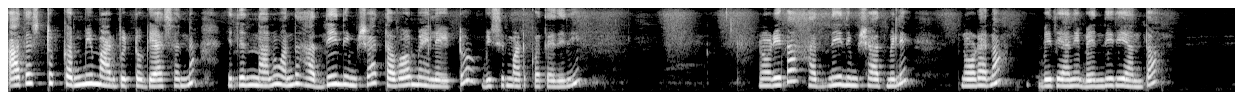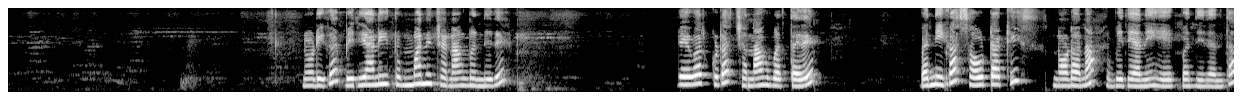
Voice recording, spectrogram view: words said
ಆದಷ್ಟು ಕಮ್ಮಿ ಮಾಡಿಬಿಟ್ಟು ಗ್ಯಾಸನ್ನು. ಇದನ್ನು ನಾನು ಒಂದು ಹದಿನೈದು ನಿಮಿಷ ತವ ಮೇಲೆ ಇಟ್ಟು ಬಿಸಿ ಮಾಡ್ಕೋತಾ ಇದ್ದೀನಿ. ನೋಡಿ ಈಗ ಹದಿನೈದು ನಿಮಿಷ ಆದಮೇಲೆ ನೋಡೋಣ ಬಿರಿಯಾನಿ ಬೆಂದಿದೆಯಾ ಅಂತ. ಈಗ ಬಿರಿಯಾನಿ ತುಂಬಾ ಚೆನ್ನಾಗಿ ಬಂದಿದೆ. ಫ್ಲೇವರ್ ಕೂಡ ಚೆನ್ನಾಗಿ ಬರ್ತಾಯಿದೆ ಈಗ ಸೌಟ್ ಹಾಕಿ ನೋಡೋಣ. ಬಿರಿಯಾನಿ ಹೇಗೆ ಬಂದಿದೆ ಅಂತ.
